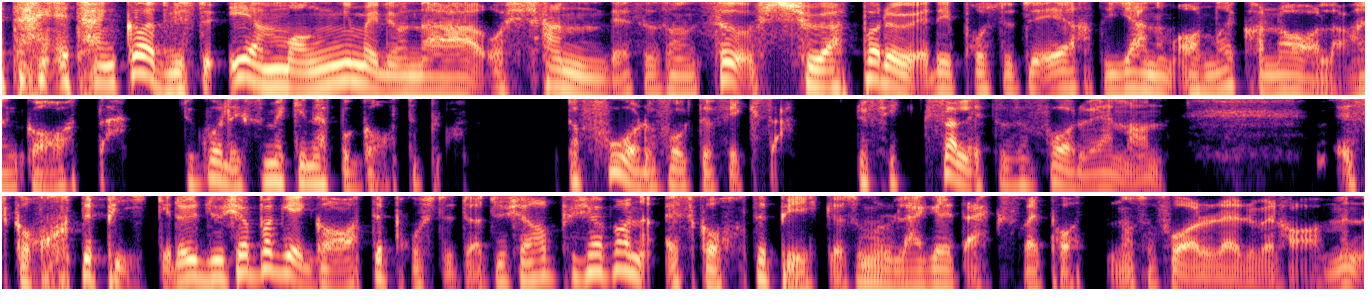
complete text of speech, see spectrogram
jeg, tenker at hvis du er mangemillionær og kjendis, og sånn, så kjøper du de prostituerte gjennom andre kanaler enn gate. Du går liksom ikke ned på gateplan. Da får du folk til å fikse. Du fikser litt, og så får du en eller annen eskortepike. Du, kjøper ikke gateprostituert, du kjøper, en eskortepike, og så må du legge litt ekstra i potten, og så får du det du vil ha. Men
